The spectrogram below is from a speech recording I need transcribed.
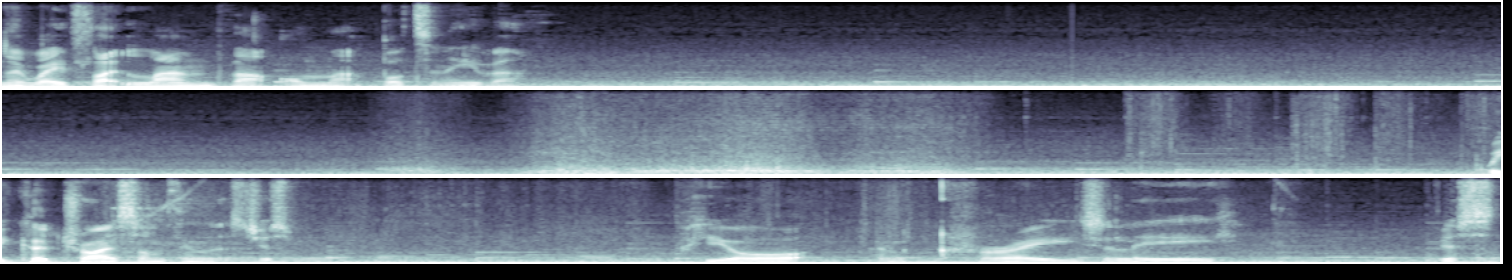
No way to like land that on that button either. We could try something that's just pure and crazily just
